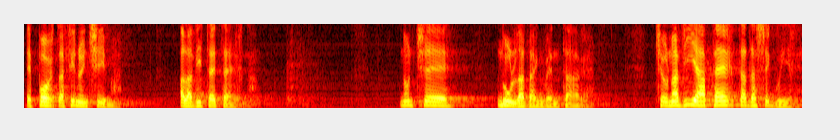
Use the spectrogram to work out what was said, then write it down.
e porta fino in cima alla vita eterna. Non c'è nulla da inventare, c'è una via aperta da seguire.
